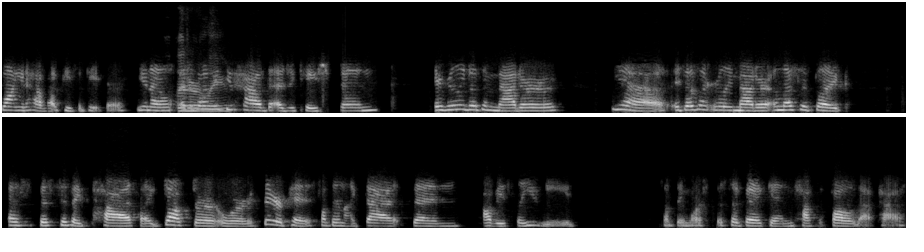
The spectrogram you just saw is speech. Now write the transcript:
want you to have that piece of paper. You know, Literally. as long as you have the education, it really doesn't matter. Yeah, it doesn't really matter unless it's like a specific path, like doctor or therapist, something like that. Then obviously you need something more specific and have to follow that path.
